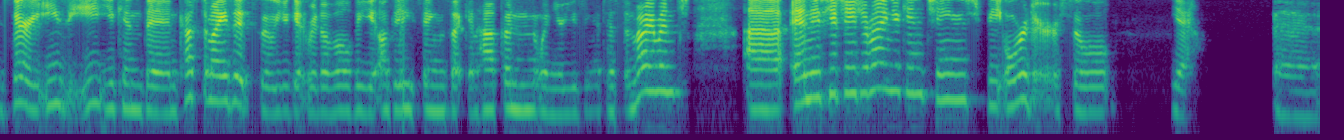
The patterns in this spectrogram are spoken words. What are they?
It's very easy. You can then customize it so you get rid of all the ugly things that can happen when you're using a test environment. Uh, and if you change your mind, you can change the order. So, yeah, uh,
